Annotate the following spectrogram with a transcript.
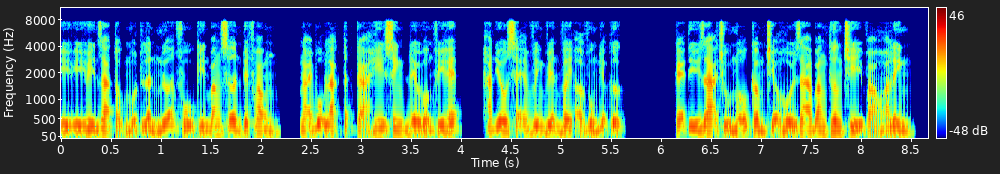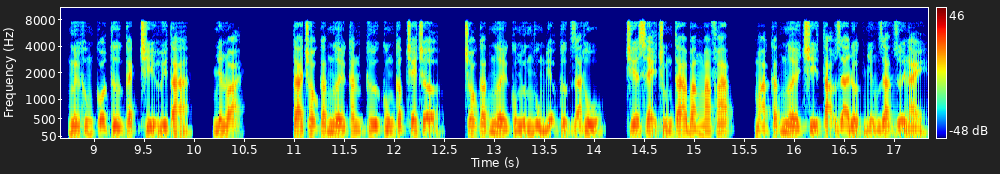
ý ý huỳnh gia tộc một lần nữa phủ kín băng sơn tuyết phong, ngài bộ lạc tất cả hy sinh đều hưởng phí hết hàn yêu sẽ vĩnh viễn vây ở vùng địa cực. Kẻ tí giả dạ chủ mẫu cầm triệu hồi ra băng thương chỉ vào hòa linh, ngươi không có tư cách chỉ huy ta, nhân loại. Ta cho các ngươi căn cứ cung cấp che chở, cho các ngươi cung ứng vùng địa cực g thú, chia sẻ chúng ta băng ma pháp, mà các ngươi chỉ tạo ra được những rác rưởi này.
